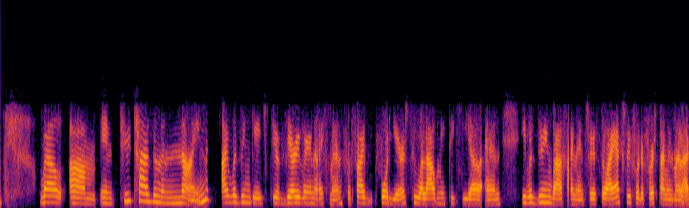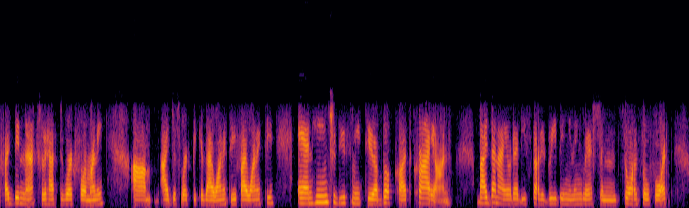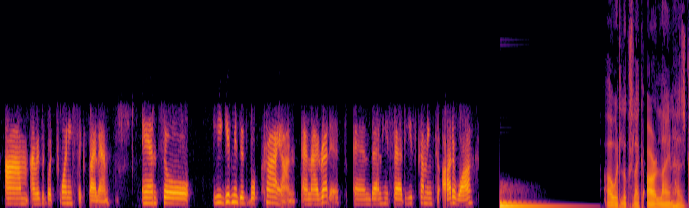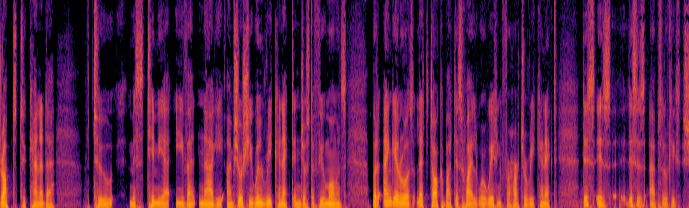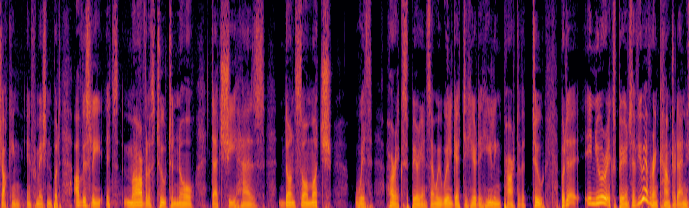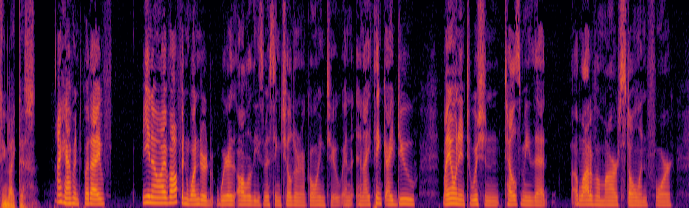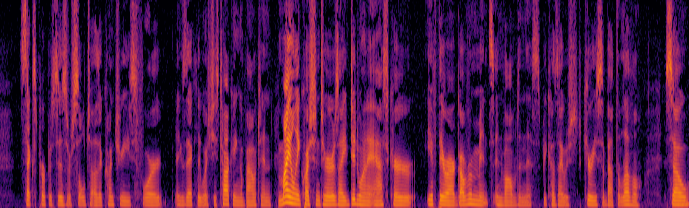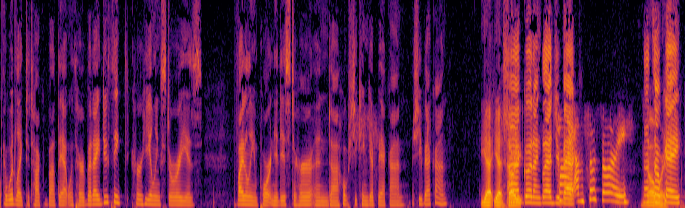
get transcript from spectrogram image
Well, um, in 2009, I was engaged to a very, very nice man for five, four years who allowed me to heal, and he was doing well financially. So I actually, for the first time in my life, I didn't actually have to work for money. Um, I just worked because I wanted to, if I wanted to. And he introduced me to a book called Kryon. By then, I already started reading in English and so on and so forth. Um, I was about 26 by then. And so he gave me this book, Kryon, and I read it. And then he said he's coming to Ottawa. Oh, it looks like our line has dropped to Canada to Miss Timea Eva Nagy. I'm sure she will reconnect in just a few moments. But Aingeal Rose, let's talk about this while we're waiting for her to reconnect. This is this is absolutely shocking information, but obviously it's marvelous too to know that she has done so much with her experience, and we will get to hear the healing part of it too. But uh, in your experience, have you ever encountered anything like this? I haven't, but I've, you know, I've often wondered where all of these missing children are going to, and and I think I do. My own intuition tells me that a lot of them are stolen for sex purposes or sold to other countries for exactly what she's talking about. And my only question to her is I did want to ask her if there are governments involved in this because I was curious about the level. So I would like to talk about that with her. But I do think her healing story is vitally important. It is to her, and uh, hope she can get back on. Is she back on? Yeah, yeah. Sorry. Uh, good. I'm glad you're Hi, back. I'm so sorry. That's No worries. okay.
